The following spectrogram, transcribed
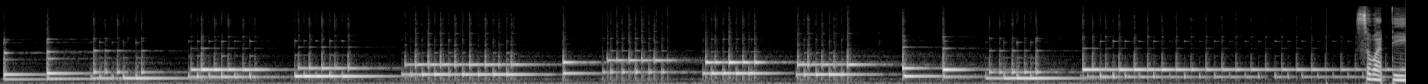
สวัสดี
